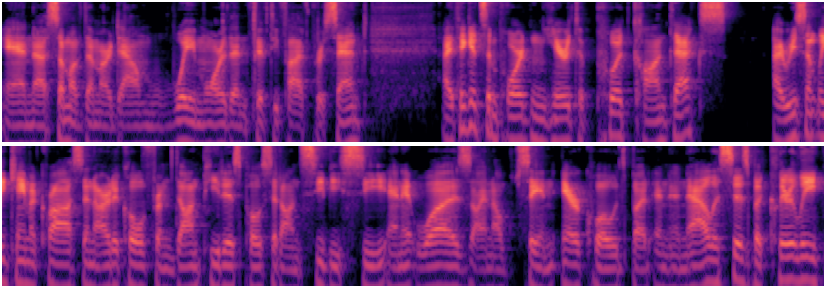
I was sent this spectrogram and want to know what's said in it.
and uh, some of them are down way more than 55%. I think it's important here to put context. I recently came across an article from Don Pittis posted on CBC, and it was, and I'll say in air quotes, but an analysis, but clearly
